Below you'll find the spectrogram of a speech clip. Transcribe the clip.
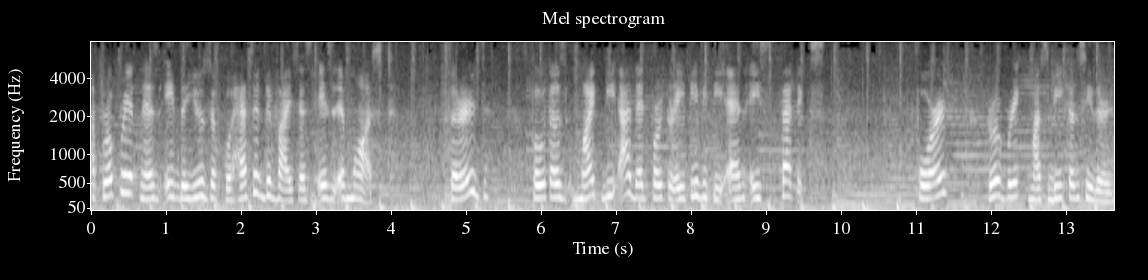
appropriateness in the use of cohesive devices is a must. Third, Photos might be added for creativity and aesthetics. Fourth, rubric must be considered.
